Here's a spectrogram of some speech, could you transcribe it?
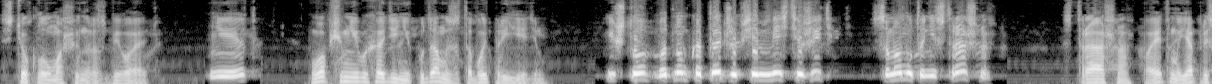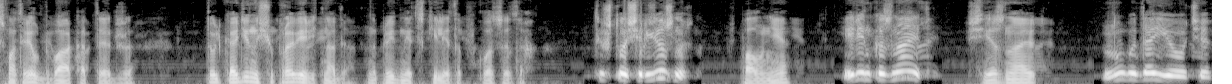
Стекла у машины разбивают. Нет. В общем, не выходи никуда, мы за тобой приедем. И что, в одном коттедже всем вместе жить? Самому-то не страшно? Страшно, поэтому я присмотрел два коттеджа. Только один еще проверить надо, на предмет скелетов в клозетах. Ты что, серьезно? Вполне. Иринка знает? Все знают. Ну вы даете.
